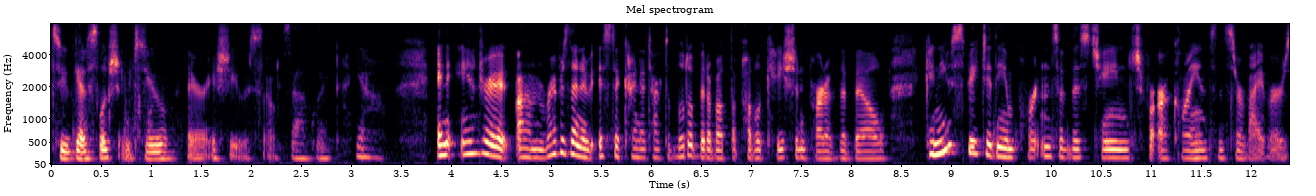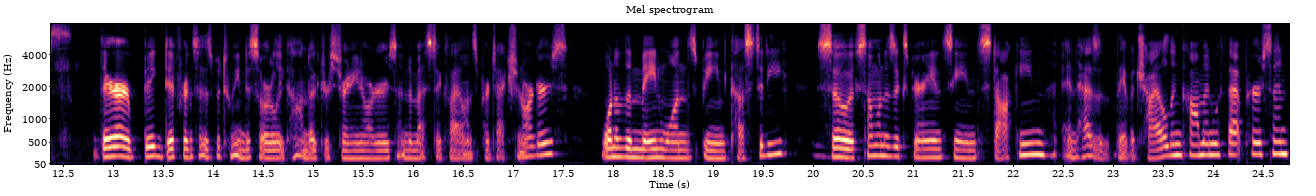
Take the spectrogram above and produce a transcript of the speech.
to get a solution to their issues. So exactly yeah, and Andrea, um, Representative Ista kind of talked a little bit about the publication part of the bill. Can you speak to the importance of this change for our clients and survivors? There are big differences between disorderly conduct restraining orders and domestic violence protection orders. One of the main ones being custody. So if someone is experiencing stalking and has they have a child in common with that person,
